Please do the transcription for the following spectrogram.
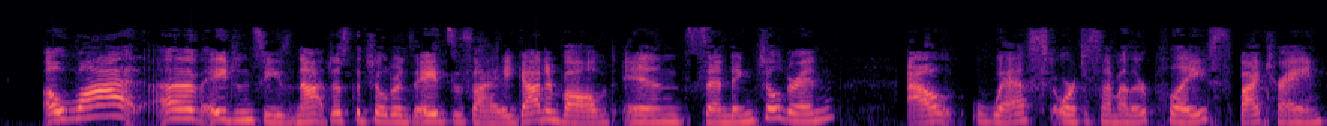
a lot of agencies, not just the Children's Aid Society, got involved in sending children out west or to some other place by train.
